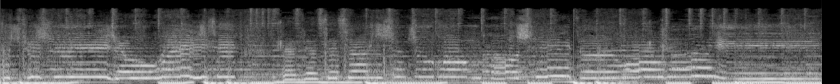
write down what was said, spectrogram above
的去世已有危机，渐渐写下一生烛光抛弃的我的意，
